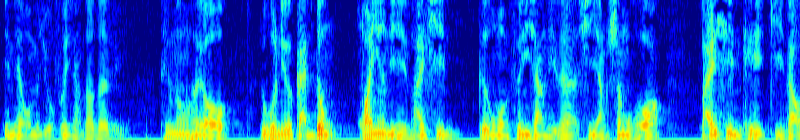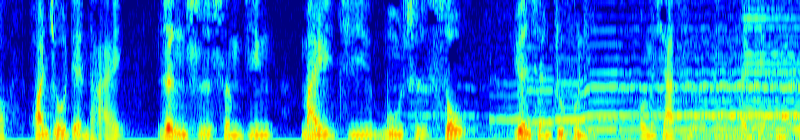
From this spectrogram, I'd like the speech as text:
今天我们就分享到这里。听众朋友，如果你有感动，欢迎你来信跟我们分享你的信仰生活。来信可以寄到环球电台认识圣经。麦基牧师收，愿神祝福你，我们下次再见。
